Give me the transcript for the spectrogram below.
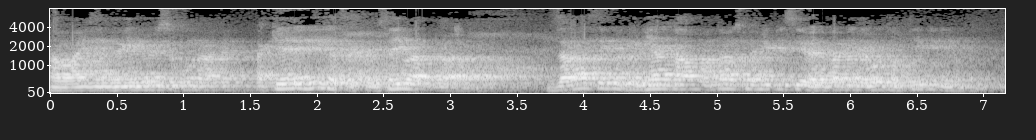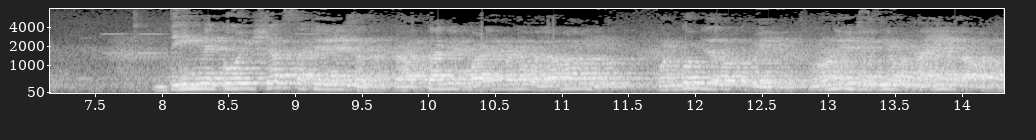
ہماری زندگی میں بھی سکون آ جائے اکیلے نہیں کر سکتے، صحیح بات کر رہا ہوں ذرا سے کوئی دنیا کام ہوتا ہے، اس میں بھی کسی رہبر کی ضرورت ہوتی کہ نہیں ہوتی۔ دین میں کوئی شخص اکیلے نہیں چل سکتا، حتیٰ کہ بڑے بڑے علماء بھی ان کو بھی ضرورت ہوئی۔ انہوں نے بھی جوتیاں اٹھائی ہیں اللہ والا۔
